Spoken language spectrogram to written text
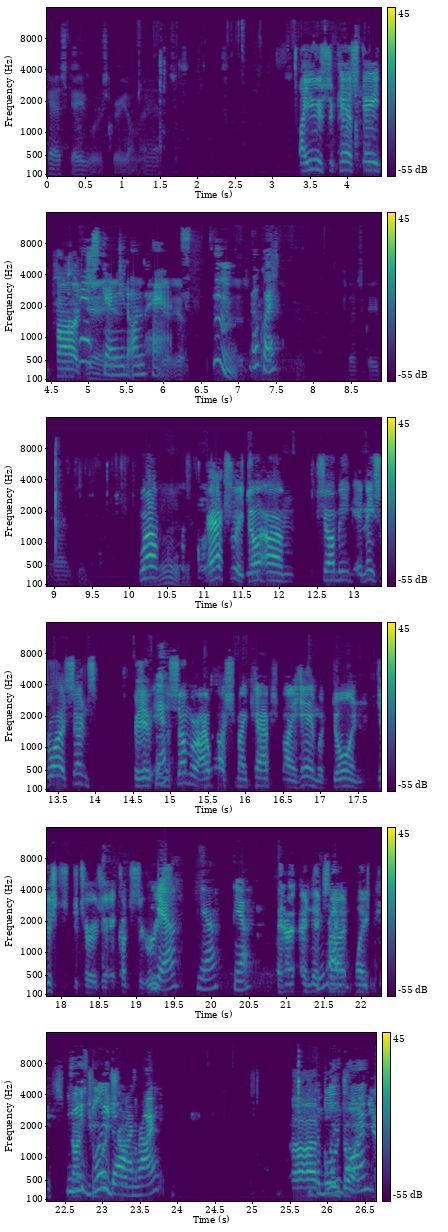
Cascade works great on the hats. I use the Cascade pods. Yeah, yeah, Cascade on hats. yeah. Hmm. That's Okay. Cascade pods. Well, Mm. actually, don't, um, Shelby, it makes a lot of sense. Because in Yeah. the summer, I wash my caps by hand with Dawn dish detergent. It cuts the grease. Yeah. Yeah. Yeah. And, I- and it's right. not like it's You not use too Blue Dawn, right? Uh, The Blue Dawn? Yeah.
